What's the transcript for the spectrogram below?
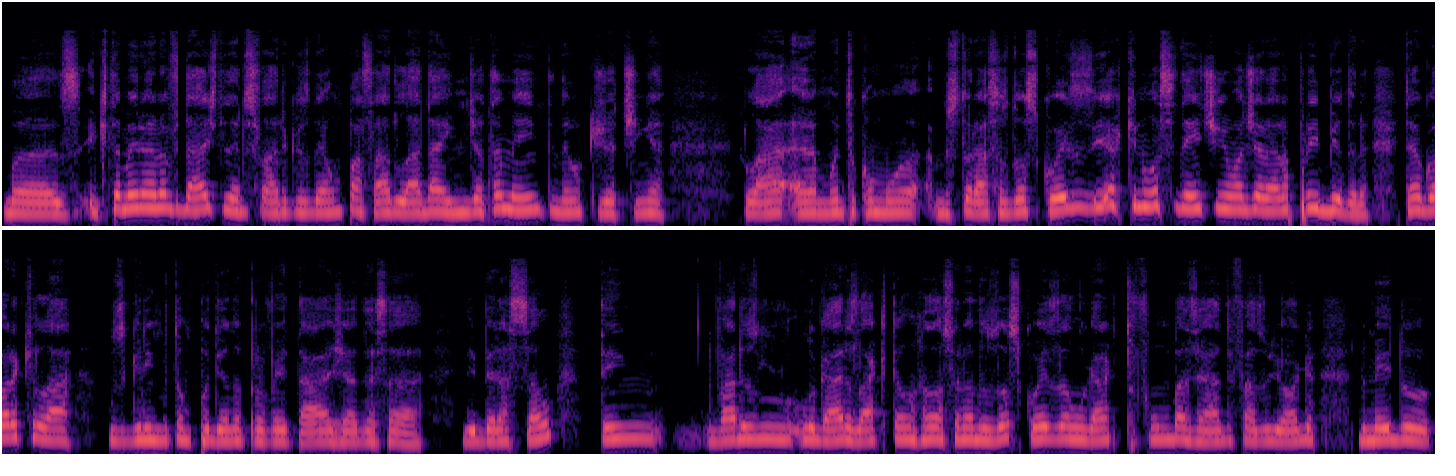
Mas, e que também não é novidade, entendeu? Eles falaram que isso daí é um passado lá da Índia também, entendeu? Que já tinha lá era muito comum misturar essas duas coisas e aqui no Ocidente, de uma geral, era proibido, né? Então agora que lá os gringos estão podendo aproveitar já dessa liberação, tem vários lugares lá que estão relacionando as duas coisas, é um lugar que tu fuma baseado e faz o yoga no meio do,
